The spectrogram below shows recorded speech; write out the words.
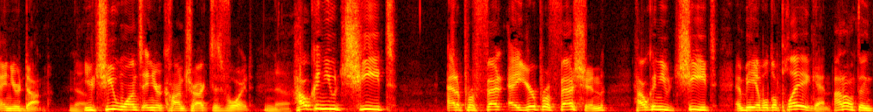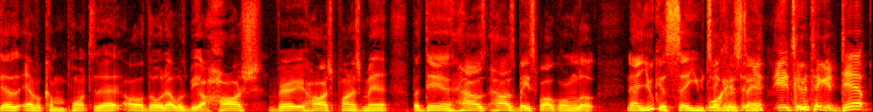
and you're done? No. You cheat once and your contract is void. No. How can you cheat at a prof- at your profession? How can you cheat and be able to play again? I don't think there's ever come a point to that. Although that would be a harsh, very harsh punishment. But then how's how's baseball going to look? Now you can say you Well, take a stand. it's going to take a dip.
